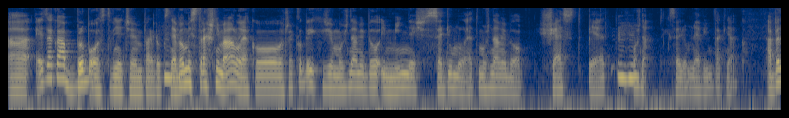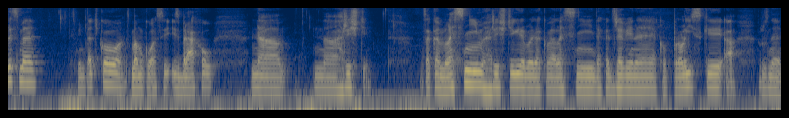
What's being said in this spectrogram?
A je to taková blbost v něčem paradoxně. Mm. Bylo mi strašně málo, jako řekl bych, že možná mi bylo i méně než sedm let, možná mi bylo šest, pět, mm-hmm. možná tak sedm, nevím, tak nějak. A byli jsme s mým taťkou a s mamkou asi i s bráchou na, na hřišti takovém lesním hřišti, kde byly takové lesní, také dřevěné jako prolísky a různé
